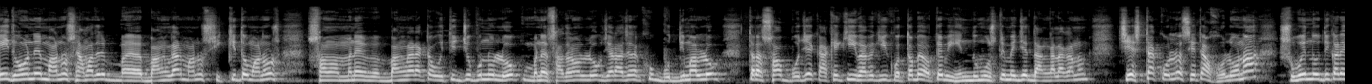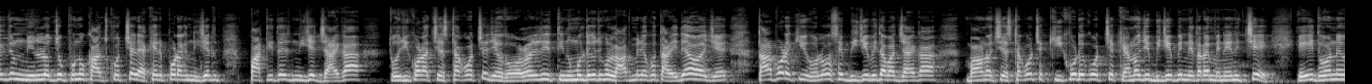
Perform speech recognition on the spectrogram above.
এই ধরনের মানুষ, আমাদের বাংলার মানুষ, শিক্ষিত মানুষ মানে বাংলার একটা ঐতিহ্যপূর্ণ লোক মানে সাধারণ লোক, যারা যারা খুব বুদ্ধিমান লোক, তারা সব বোঝে কাকে কীভাবে কী করতে হবে। অতএব হিন্দু মুসলিমের যে দাঙ্গা লাগানোর চেষ্টা করল, সেটা হলো না। শুভেন্দু অধিকারী একজন নির্লজ্জপূর্ণ কাজ করছে একের পর এক নিজের পার্টিতে নিজের জায়গা তৈরি করার চেষ্টা করছে। যেহেতু অলরেডি তৃণমূল থেকে যখন লাদ মেরে তাড়িয়ে দেওয়া হয়েছে, তারপরে কি হলো? সে বিজেপিতে আবার জায়গা বানানোর চেষ্টা করছে। কী করে করছে? কেন যে বিজেপির নেতারা মেনে নিচ্ছে? এই ধরনের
